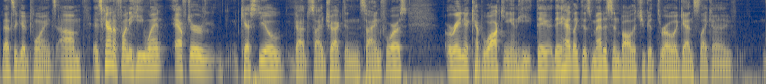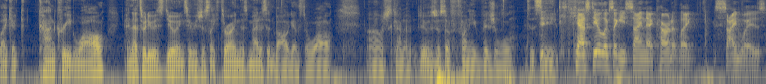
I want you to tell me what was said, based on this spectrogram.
that's a good point. Um, it's kind of funny. He went after Castillo got sidetracked and signed for us. Urena kept walking, and he they they had like this medicine ball that you could throw against like a like a concrete wall, and that's what he was doing. So he was just like throwing this medicine ball against a wall, uh, which is kind of it was just a funny visual to see. Castillo looks like he signed that card at like sideways.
